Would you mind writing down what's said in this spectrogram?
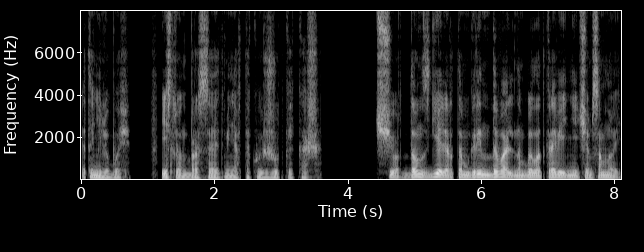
Это не любовь если он бросает меня в такой жуткой каше. Черт, да он с Геллертом Гриндевальным был откровеннее, чем со мной.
